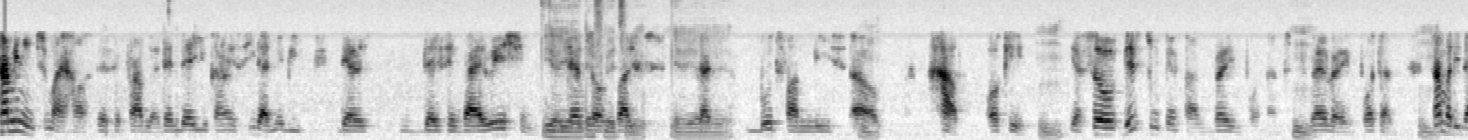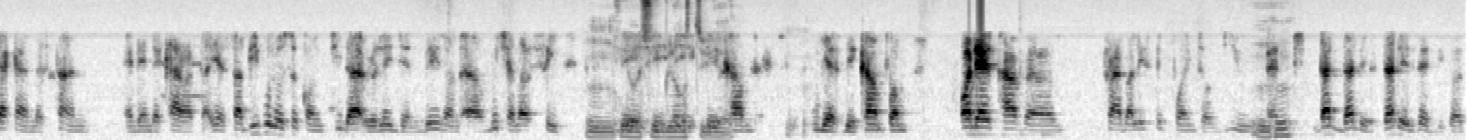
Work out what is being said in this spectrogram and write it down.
coming into my house, there's a problem. Then there you can see that maybe there's there's a variation Yeah, in yeah, terms of definitely. values Yeah, yeah, that yeah. both families uh, have. Okay. Mm. Yeah. So these two things are very important. Mm. Very very important. Mm. Somebody that can understand. And then the character. Yes, some people also consider religion based on uh, whichever faith Mm, he or she belongs to, they yeah. come, yes, they come from. Others have a tribalistic point of view, Mhm. and that that is that is it because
